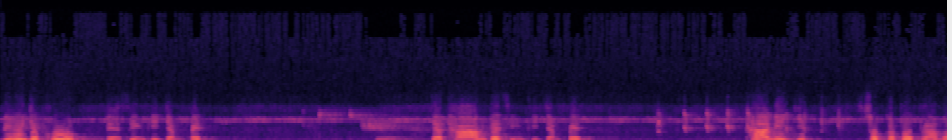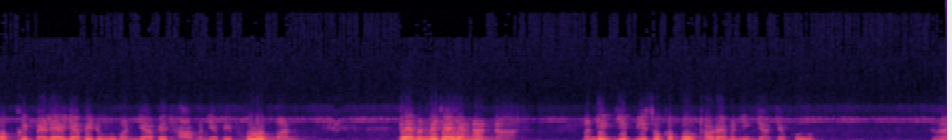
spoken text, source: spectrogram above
หรือจะพูดแต่สิ่งที่จำเป็นจะถามแต่สิ่งที่จำเป็น ถ้านี่จิตสกปรกลามกขึ้นไปแล้ว อย่าไปดูมัน อย่าไปถามมัน อย่าไปพูดมัน แต่มันไม่ใช่อย่างนั้นนะมันยิ่งจิตมีสกปรกเท่าไรมันยิ่งอยากจะพูดนไหม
